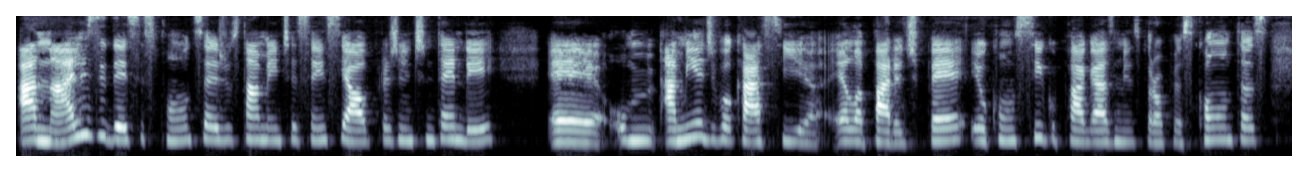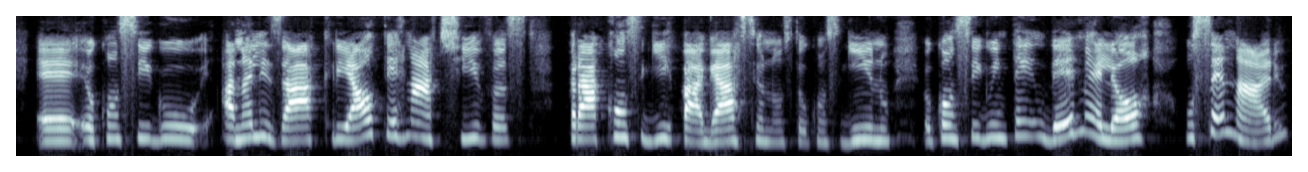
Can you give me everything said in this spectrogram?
a análise desses pontos é justamente essencial para a gente entender é, a minha advocacia ela para de pé, eu consigo pagar as minhas próprias contas, é, eu consigo analisar, criar alternativas para conseguir pagar se eu não estou conseguindo, eu consigo entender melhor o cenário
